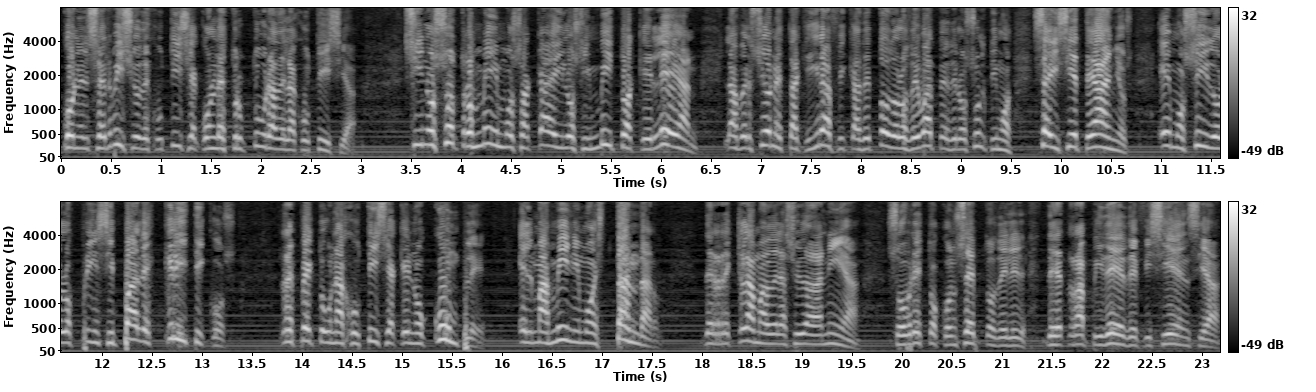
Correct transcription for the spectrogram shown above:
con el servicio de justicia, con la estructura de la justicia? Si nosotros mismos acá, y los invito a que lean las versiones taquigráficas de todos los debates de los últimos 6, 7 años, hemos sido los principales críticos respecto a una justicia que no cumple el más mínimo estándar de reclamo de la ciudadanía sobre estos conceptos de, rapidez, de eficiencia,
